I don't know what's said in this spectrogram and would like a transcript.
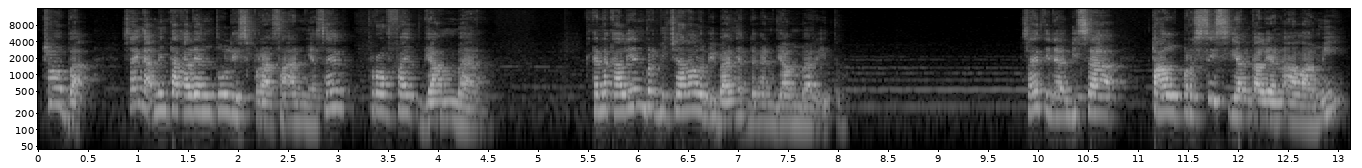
Coba, saya nggak minta kalian tulis perasaannya. Saya provide gambar. Karena kalian berbicara lebih banyak dengan gambar itu. Saya tidak bisa tahu persis yang kalian alami,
